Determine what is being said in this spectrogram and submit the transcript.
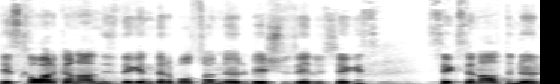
тез кабар каналын издегендер болсо нөл беш жүз элүү сегиз сексен алты нөл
